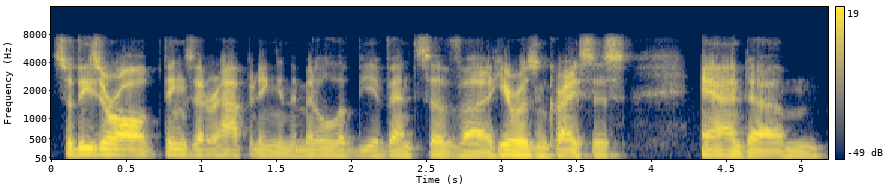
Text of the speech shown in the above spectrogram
so these are all things that are happening in the middle of the events of uh, Heroes in Crisis, and um,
